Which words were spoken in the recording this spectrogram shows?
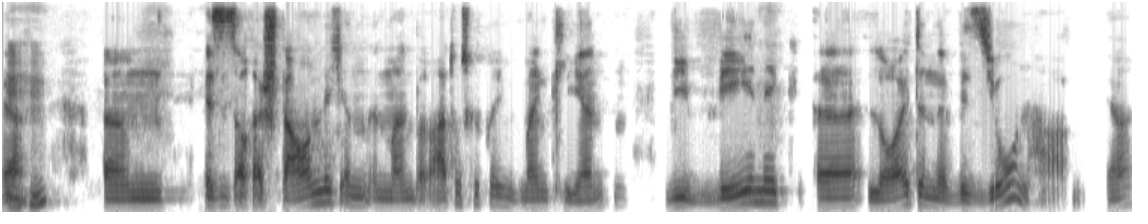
Ja? Mhm. Ähm, es ist auch erstaunlich in, in meinen Beratungsgesprächen mit meinen Klienten, wie wenig äh, Leute eine Vision haben. Ja?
